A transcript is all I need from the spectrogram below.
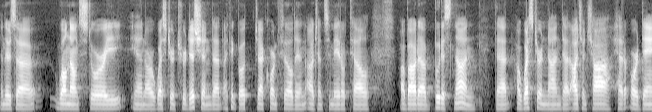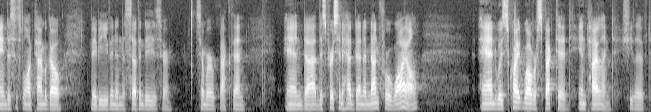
And there's a well known story in our Western tradition that I think both Jack Kornfield and Ajahn Sumedho tell about a Buddhist nun, that a Western nun that Ajahn Chah had ordained. This is a long time ago, maybe even in the 70s or somewhere back then. And uh, this person had been a nun for a while and was quite well respected in Thailand. She lived.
